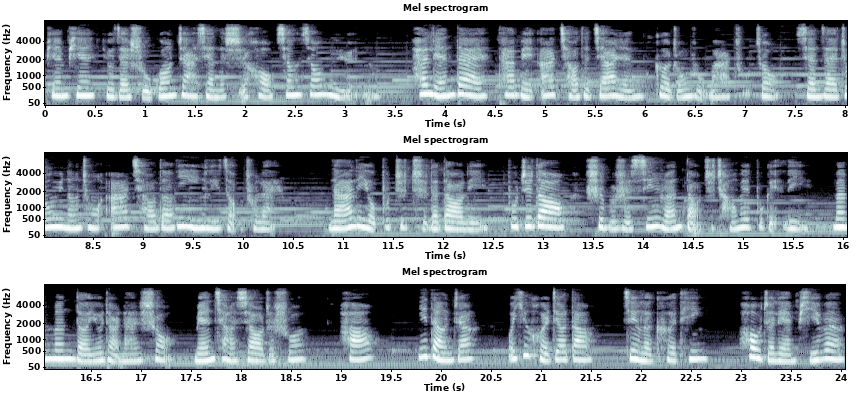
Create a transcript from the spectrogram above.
偏偏又在曙光乍现的时候香消玉殒呢。还连带他被阿乔的家人各种辱骂诅咒，现在终于能从阿乔的阴影里走出来，哪里有不支持的道理？不知道是不是心软导致肠胃不给力，闷闷的有点难受，勉强笑着说：“好，你等着，我一会儿就到。”进了客厅，厚着脸皮问：“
